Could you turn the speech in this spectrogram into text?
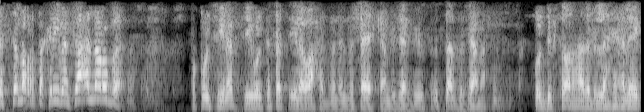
استمر تقريبا ساعة إلا ربع. فقلت في نفسي والتفت إلى واحد من المشايخ كان بجنبي أستاذ في الجامعة قلت دكتور هذا بالله عليك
